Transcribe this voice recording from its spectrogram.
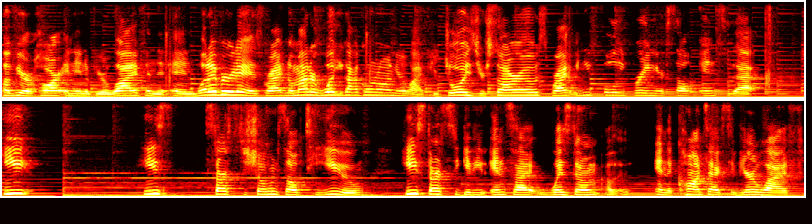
of your heart and in of your life and, and whatever it is, right? No matter what you got going on in your life, your joys, your sorrows, right? When you fully bring yourself into that, he he starts to show himself to you he starts to give you insight, wisdom uh, in the context of your life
